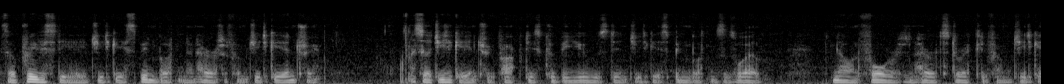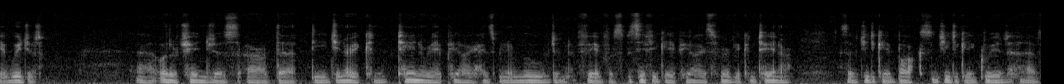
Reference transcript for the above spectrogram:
So previously a GTK spin button inherited from GTK entry so GTK entry properties could be used in GTK spin buttons as well. Now in 4 it inherits directly from GTK widget. Uh, other changes are that the generic container API has been removed in favour of specific APIs for every container. So GTK box and GTK grid have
